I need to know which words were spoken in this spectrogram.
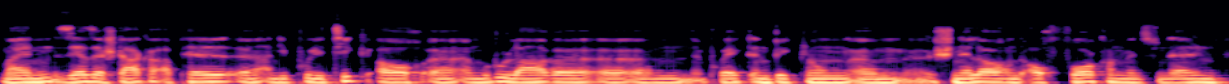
mein sehr, sehr starker Appell äh, an die Politik, auch äh, modulare äh, ähm, Projektentwicklung ähm, schneller und auch vor konventionellen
